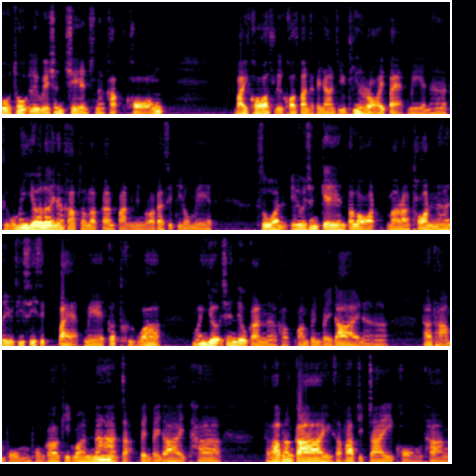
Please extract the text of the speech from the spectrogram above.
total elevation change นะครับของไบค์คอสหรือคอสปั่นจักรยานจะอยู่ที่ 108 เมตรนะฮะ ถือว่าไม่เยอะเลยนะครับสำหรับการปั่น 180 กิโลเมตร ส่วน elevation gain ตลอดมาราธอนนะฮะจะอยู่ที่ 48 เมตร ก็ถือว่าไม่เยอะเช่นเดียวกันนะครับ ความเป็นไปได้นะฮะ ถ้าถามผมผมก็คิดว่าน่าจะเป็นไปได้ถ้า สภาพร่างกาย สภาพจิตใจของทั้ง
